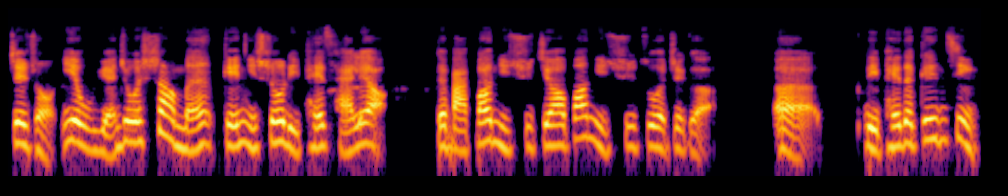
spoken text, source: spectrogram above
这种业务员就会上门给你收理赔材料。对吧？帮你去交，帮你去做这个，呃，理赔的跟进。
